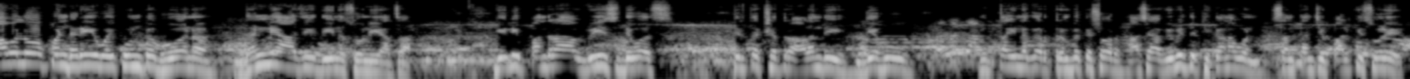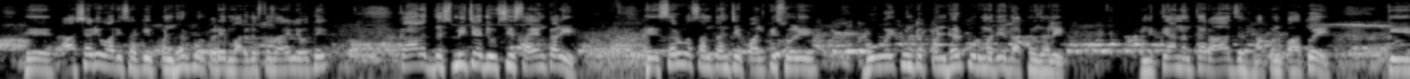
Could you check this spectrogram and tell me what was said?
पावलो पंढरी वैकुंठ भुवन धन्य आजी दिन सोनियाचा. गेली पंधरा वीस दिवस तीर्थक्षेत्र आळंदी देहू मुक्ताईनगर त्र्यंबकेश्वर अशा विविध ठिकाणाहून संतांची पालखी सोहळे हे आषाढी वारीसाठी पंढरपूरकडे मार्गस्थ झालेले होते. काल दशमीच्या दिवशी सायंकाळी हे सर्व संतांचे पालखी सोहळे भूवैकुंठ पंढरपूरमध्ये दाखल झाले. आणि त्यानंतर आज आपण पाहतोय की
